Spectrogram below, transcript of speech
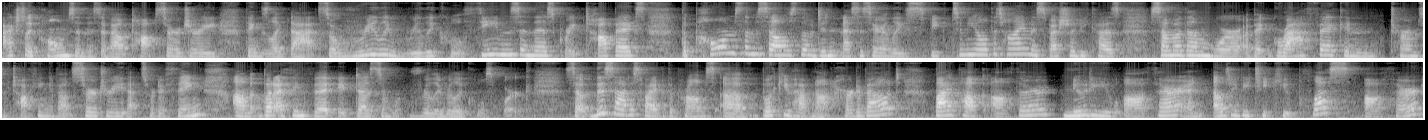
actually poems in this about top surgery, things like that. So really, really cool themes in this, great topics. The poems themselves, though, didn't necessarily speak to me all the time, especially because some of them were a bit graphic in terms of talking about surgery, that sort of thing. Um, but I think that it does some really, really cool work. So this satisfied the prompts of book you have not heard about, BIPOC author, new to you author, and LGBTQ plus author,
